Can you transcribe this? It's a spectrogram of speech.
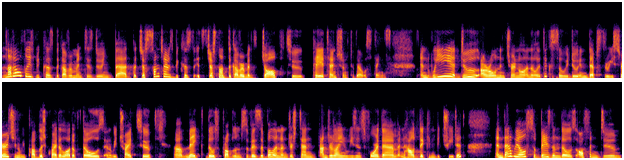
not always because the government is doing bad, but just sometimes because it's just not the government's job to pay attention to those things. And we do our own internal analytics, so we do in depth research and we publish quite a lot of those, and we try to uh, make those problems visible and understand underlying reasons for them and how they can be treated. And then we also, based on those, often do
